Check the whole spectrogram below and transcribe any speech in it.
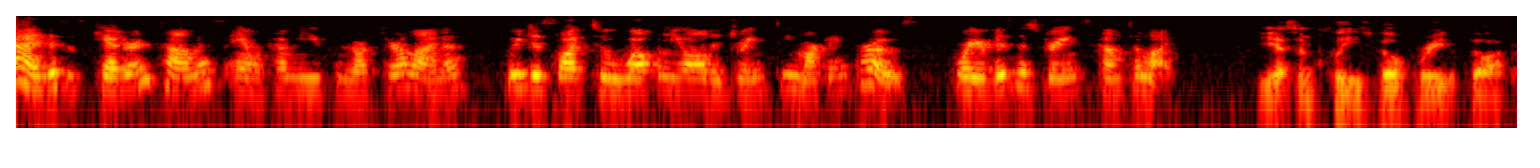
Hi, this is Kedron Thomas, and we're coming to you from North Carolina. We'd just like to welcome you all to Dream Team Marketing Pros, where your business dreams come to life. Yes, and please feel free to fill out the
